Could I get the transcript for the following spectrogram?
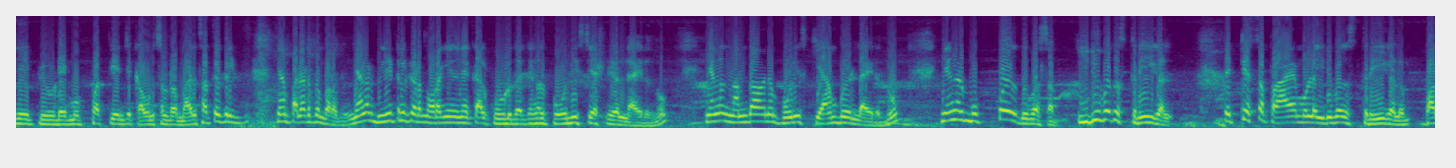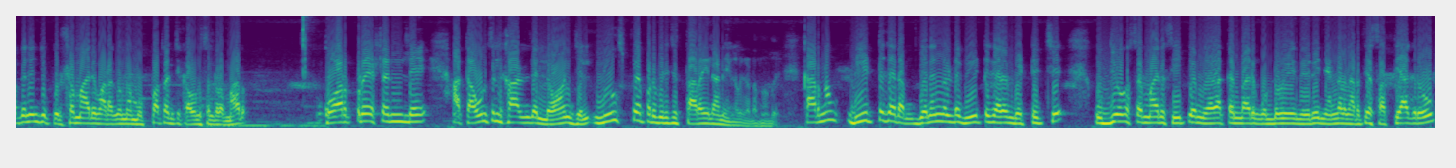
ജെ പിയുടെ മുപ്പത്തിയഞ്ച് കൗൺസിലർമാർ സത്യത്തിൽ ഞാൻ പലയിടത്തും പറഞ്ഞു. ഞങ്ങൾ വീട്ടിൽ കിടന്നുറങ്ങിയതിനേക്കാൾ കൂടുതൽ ഞങ്ങൾ പോലീസ് സ്റ്റേഷനുകളിലായിരുന്നു. ഞങ്ങൾ നന്ദാവനം പോലീസ് ക്യാമ്പുകളിലായിരുന്നു. ഞങ്ങൾ മുപ്പത് ദിവസം ഇരുപത് സ്ത്രീകൾ വ്യത്യസ്ത പ്രായമുള്ള ഇരുപത് സ്ത്രീകളും പതിനഞ്ച് പുരുഷന്മാരും അടങ്ങുന്ന മുപ്പത്തഞ്ച് കൗൺസിലർമാർ കോർപ്പറേഷനിലെ ആ കൗൺസിൽ ഹാളിന്റെ ലോഞ്ചിൽ ന്യൂസ് പേപ്പർ വിരിച്ച് തറയിലാണ് ഞങ്ങൾ കിടന്നത്. കാരണം വീട്ടുകരം ജനങ്ങളുടെ വീട്ടുകരം വെട്ടിച്ച് ഉദ്യോഗസ്ഥന്മാർ സി പി എം നേതാക്കന്മാരും കൊണ്ടുപോയതിനെതിരെ ഞങ്ങൾ നടത്തിയ സത്യാഗ്രഹവും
